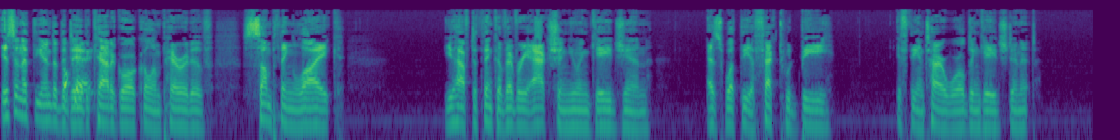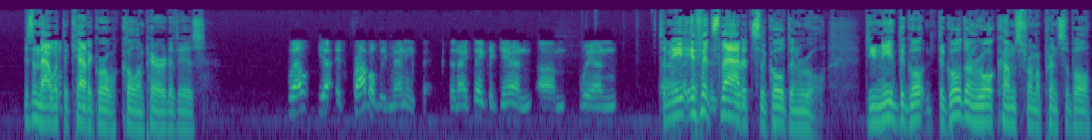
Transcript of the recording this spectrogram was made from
Isn't at the end of the okay. day the categorical imperative something like you have to think of every action you engage in as what the effect would be if the entire world engaged in it? Isn't that mm-hmm. what the categorical imperative is? Well, yeah, it's probably many things, and I think again um, when to uh, me, if it's that, it's the golden rule. Do you need the gold? The golden rule comes from a principle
